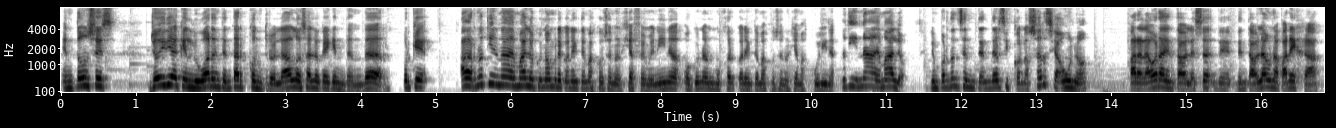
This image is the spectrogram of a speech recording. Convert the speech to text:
Entonces, yo diría que en lugar de intentar controlarlo, es algo que hay que entender. Porque, a ver, no tiene nada de malo que un hombre conecte más con su energía femenina o que una mujer conecte más con su energía masculina. No tiene nada de malo. Lo importante es entenderse y conocerse a uno para la hora de, de, de entablar una pareja,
